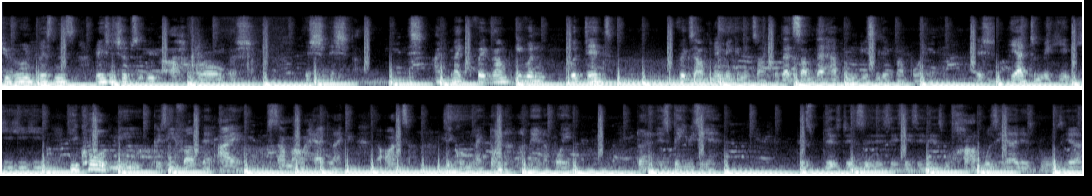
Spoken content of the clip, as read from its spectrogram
You ruin business relationships. You, ah, bro, ish, ish, ish, I, like for example, even with Dent, for example, let me make an example. That's some that happened recently with my boy. Ish, He had to make he he he he, he called me because he felt that I somehow had like the answer. So he called me like Donna, my man, a boy. Donna, there's babies here. There's there's there's there's there's, there's, there's mohapos here. There's bulls here.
